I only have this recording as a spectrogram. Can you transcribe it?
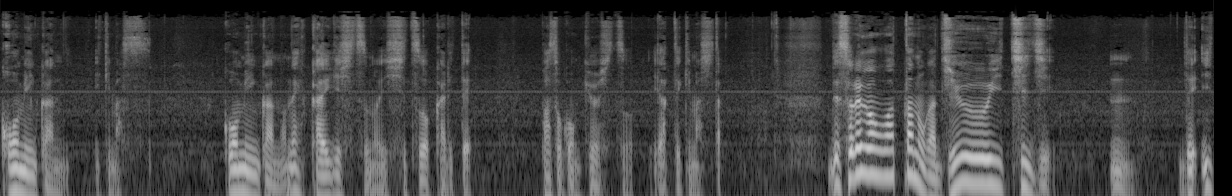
公民館に行きます。公民館のね会議室の一室を借りてパソコン教室をやってきました。でそれが終わったのが11時。うん。で一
